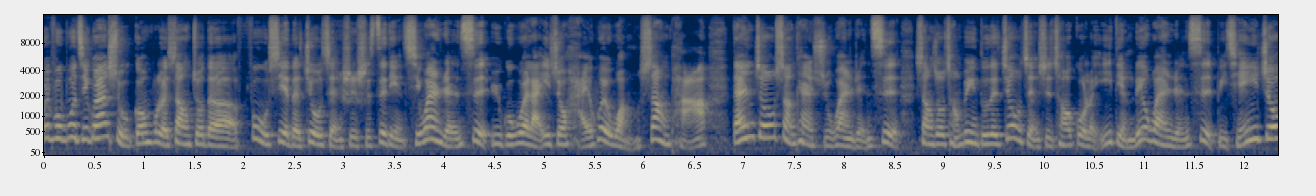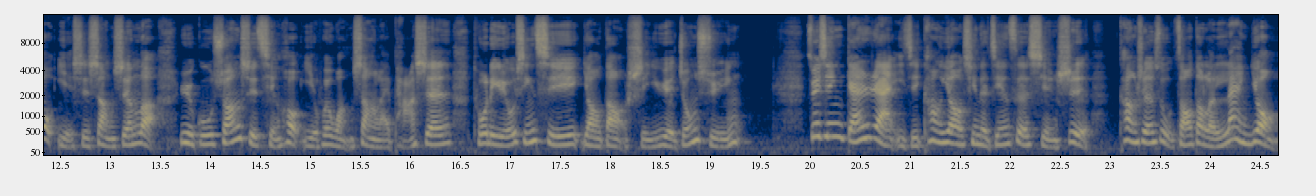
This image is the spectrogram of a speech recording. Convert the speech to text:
卫福部机关署公布了上周的腹泻的就诊是十四点七万人次，预估未来一周还会往上爬，单周上看十万人次。上周长病毒的就诊是超过了一点六万人次，比前一周也是上升了，预估双十前后也会往上来爬升，脱离流行期要到十一月中旬。最新感染以及抗药性的监测显示。抗生素遭到了滥用，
